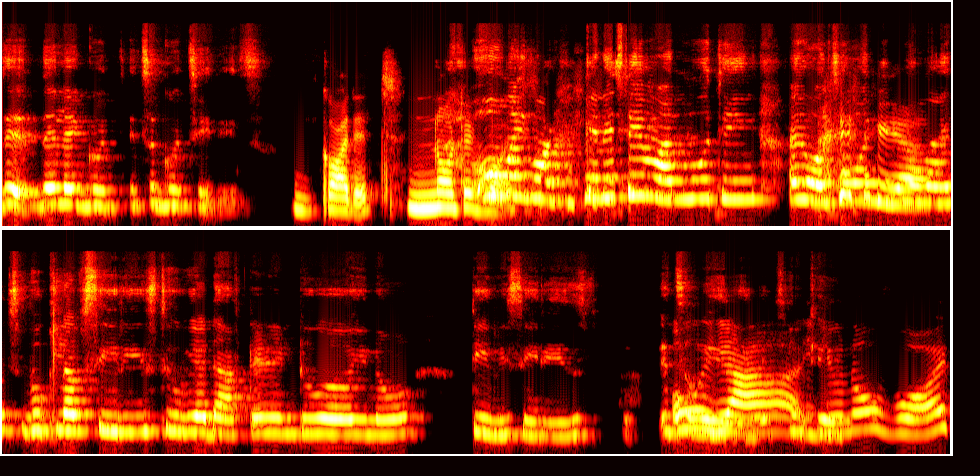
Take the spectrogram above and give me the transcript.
They, they're like good. It's a good series. Got it. Noted, Oh my boss. god! Can I say one more thing? I also want the Yeah. romance book club series to be adapted into a you know TV series. It's Oh amazing. Yeah, so you know what?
